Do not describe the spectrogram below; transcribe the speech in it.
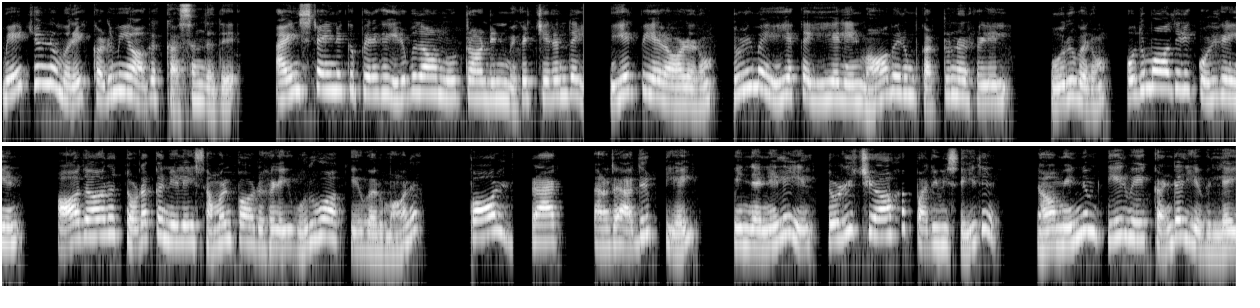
மேற்சொன்ன முறை கடுமையாக கசந்தது. ஐன்ஸ்டைனுக்கு பிறகு இருபதாம் நூற்றாண்டின் மிகச்சிறந்த இயற்பியலாளரும் துளிமை இயக்க இயலின் மாபெரும் கட்டுநர்களில் ஒருவரும் பொது மாதிரி கொள்கையின் ஆதார தொடக்க நிலை சமன்பாடுகளை உருவாக்கியவருமான பால் டிராக் தனது அதிருப்தியை இந்த நிலையில் தொடர்ச்சியாக பதிவு செய்து நாம் இன்னும் தீர்வை கண்டறியவில்லை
